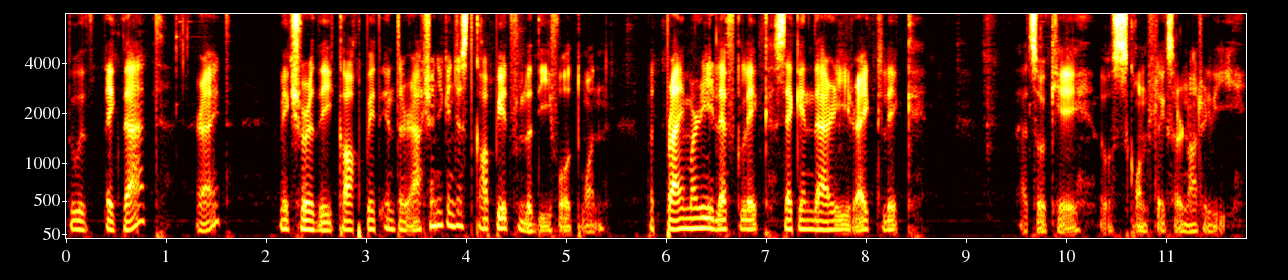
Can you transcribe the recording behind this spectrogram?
do it like that, right? Make sure the cockpit interaction, you can just copy it from the default one. But primary left click, secondary right click, that's okay. Those conflicts are not really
